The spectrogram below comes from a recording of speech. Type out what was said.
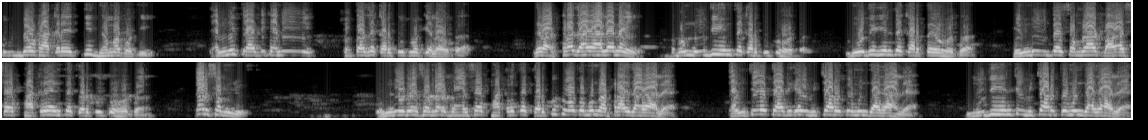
उद्धव ठाकरेची धमक होती. त्यांनी त्या ठिकाणी स्वतःचं कर्तृत्व केलं होतं. जर अठरा जागा आल्या नाही तर मग मोदीजींचं कर्तृत्व होतं. मोदीजींचं कर्तव्य होतं. हिंदू हृदय सम्राट बाळासाहेब ठाकरे यांचं कर्तृत्व होतं. तर समजू. हिंदू हृदय सम्राट बाळासाहेब ठाकरेचं कर्तृत्व होतं म्हणून अठरा जागा आल्या. त्यांचे त्या ठिकाणी विचार होते म्हणून जागा आल्या. मोदीजींचे विचार होते म्हणून जागा आल्या.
